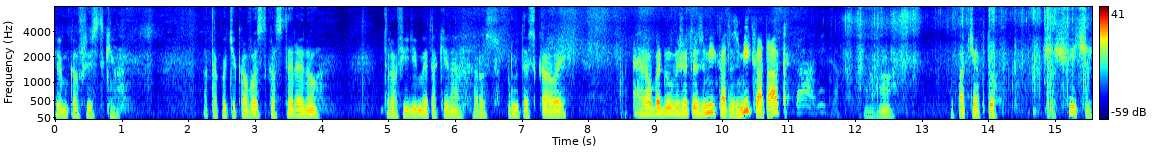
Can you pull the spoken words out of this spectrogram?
Siemka wszystkim. A taką ciekawostka z terenu. Trafili my takie na rozprute skały. Robert mówi, że to jest Mika. To jest Mika, tak? Tak, Mika. Aha. Patrzcie jak tu się świeci.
